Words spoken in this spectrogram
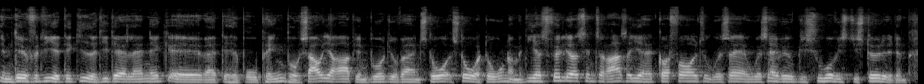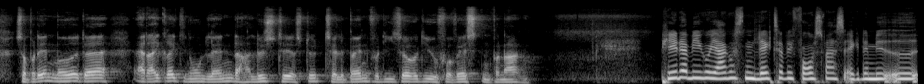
Jamen det er jo fordi, at det gider de der lande ikke, øh, hvad det hedder, bruge penge på. Saudi-Arabien burde jo være en stor, stor donor, men de har selvfølgelig også interesse i at have et godt forhold til USA, og USA vil jo blive sure, hvis de støttede dem. Så på den måde, der er der ikke rigtig nogen lande, der har lyst til at støtte Taliban, fordi så vil de jo få Vesten på nakken. Peter Viggo Jacobsen, lektor ved Forsvarsakademiet.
